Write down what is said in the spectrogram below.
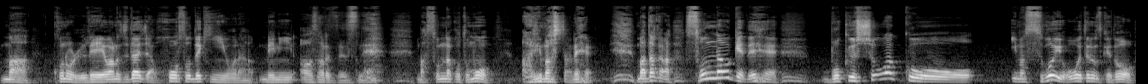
まあ、この令和の時代じゃ放送できんような目に合わされてですね。まあ、そんなこともありましたね。まあ、だから、そんなわけで、僕、小学校、今すごい覚えてるんですけど、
